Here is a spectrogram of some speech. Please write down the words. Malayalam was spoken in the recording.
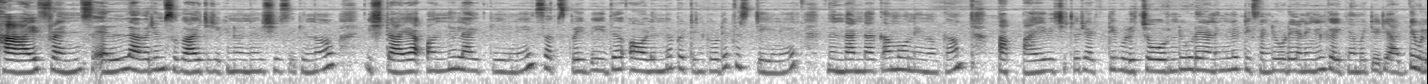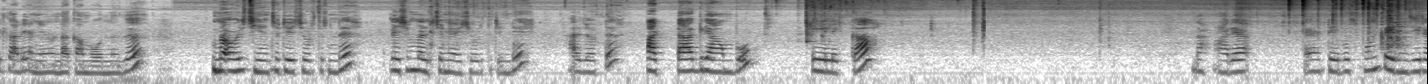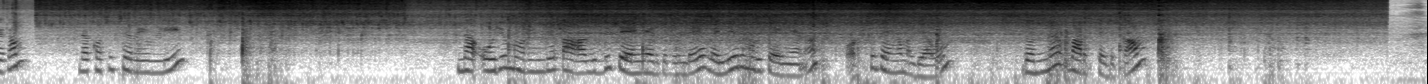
ഹായ് ഫ്രണ്ട്സ് എല്ലാവരും സുഖമായിട്ടിരിക്കുന്നു എന്ന് വിശ്വസിക്കുന്നു. ഇഷ്ടമായ ഒന്ന് ലൈക്ക് ചെയ്യണേ സബ്സ്ക്രൈബ് ചെയ്ത് ഓളെന്ന് ബട്ടൺ കൂടി പ്രസ് ചെയ്യണേ. എന്താ ഉണ്ടാക്കാൻ പോകുന്നത് നോക്കാം. പപ്പായ വെച്ചിട്ട് ഒരു അടിപൊളി ചോറിന്റെ കൂടെ ആണെങ്കിലും ടിഫിന്റെ കൂടെ ആണെങ്കിലും കഴിക്കാൻ പറ്റിയ ഒരു അടിപൊളി കറിയാണ് ഞാൻ ഉണ്ടാക്കാൻ പോകുന്നത്. ഒരു ചീനച്ചട്ടി വെച്ച് കൊടുത്തിട്ടുണ്ട്. ലേശം വെളിച്ചെണ്ണ വെച്ച് കൊടുത്തിട്ടുണ്ട്. അതിലോട്ട് പട്ട ഗ്രാമ്പു ഏലക്ക. അര ടേബിൾ സ്പൂൺ പെരിഞ്ജീരകം ഇതാ കുറച്ച് ചെറിയ ഉള്ളി. ഇതാ ഒരു മുറിന്റെ പകുതി തേങ്ങ എടുത്തിട്ടുണ്ട്. വലിയൊരു മുറി തേങ്ങയാണ്. കുറച്ച് തേങ്ങ മതിയാവും. ഇതൊന്ന് വറുത്തെടുക്കാം.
